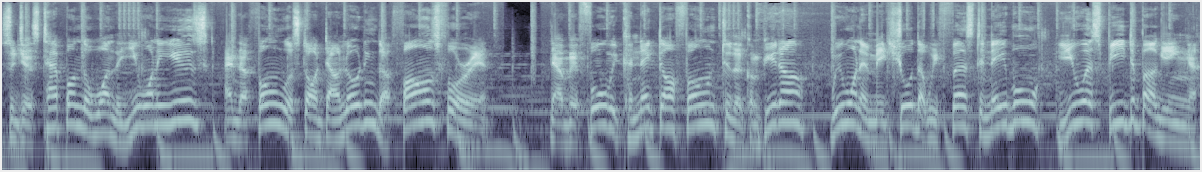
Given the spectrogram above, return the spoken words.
So just tap on the one that you want to use and the phone will start downloading the files for it. Now before we connect our phone to the computer, we want to make sure that we first enable USB debugging.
